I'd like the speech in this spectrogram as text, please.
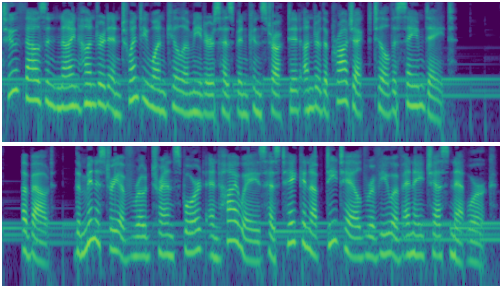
2,921 kilometers has been constructed under the project till the same date. About the Ministry of Road Transport and Highways has taken up detailed review of NHS network.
